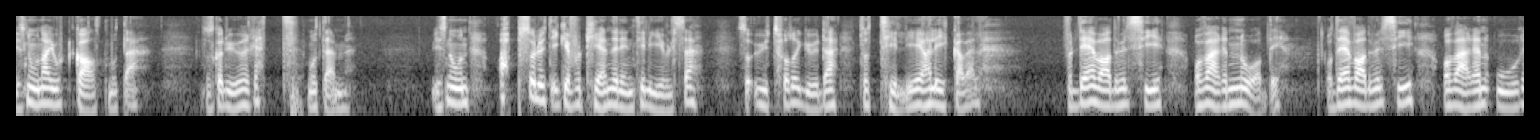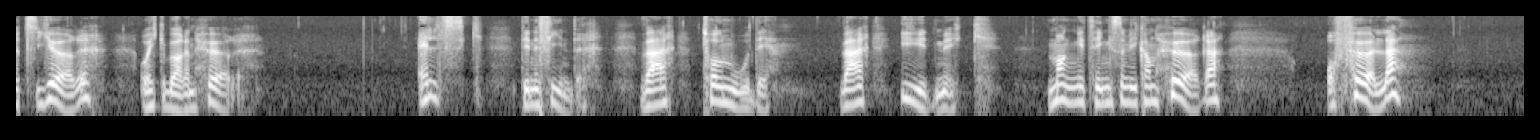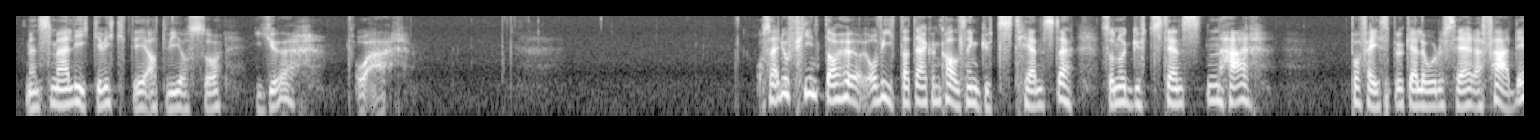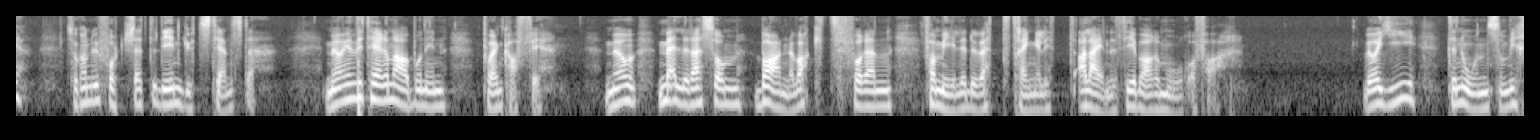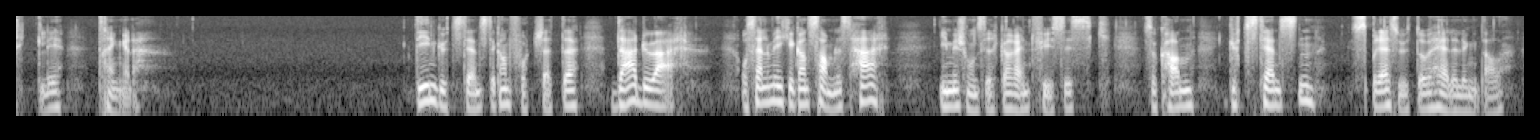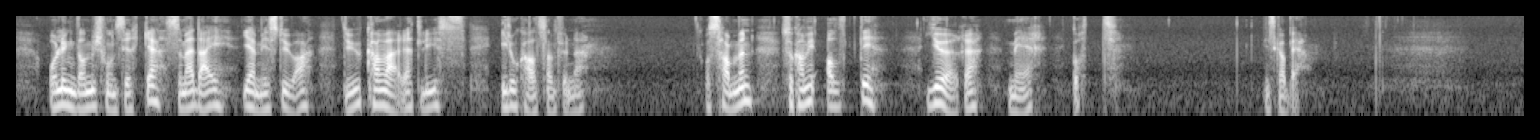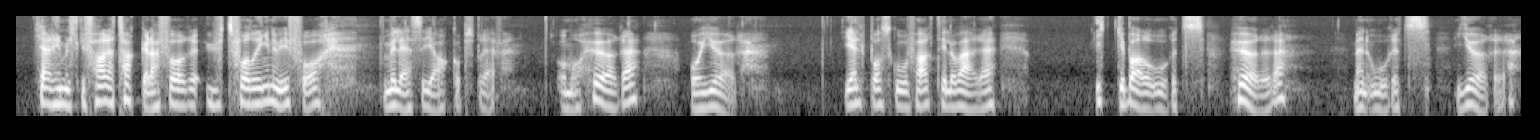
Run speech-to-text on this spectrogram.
Hvis noen har gjort galt mot deg, så skal du gjøre rett mot dem. Hvis noen absolutt ikke fortjener din tilgivelse, så utfordrer Gud deg til å tilgi allikevel. For det er hva det vil si å være nådig. Og det er hva det vil si å være en ordets gjører, og ikke bare en hører. Elsk dine fiender. Vær tålmodig. Vær ydmyk. Mange ting som vi kan høre og føle, men som er like viktig at vi også gjør og er. Og så er det jo fint da å, høre, å vite at det kan kalles en gudstjeneste. Så når gudstjenesten her på Facebook eller hvor du ser er ferdig, så kan du fortsette din gudstjeneste med å invitere naboen inn på en kaffe. Med å melde deg som barnevakt for en familie du vet trenger litt alenetid, bare mor og far. Ved å gi til noen som virkelig trenger det. Din gudstjeneste kan fortsette der du er og selv om vi ikke kan samles her i Misjonskirka rent fysisk, så kan gudstjenesten spres utover hele Lyngdal. Og Lyngdal misjonskirke, som er deg hjemme i stua, du kan være et lys i lokalsamfunnet. Og sammen så kan vi alltid gjøre mer godt. Vi skal be. Kjære himmelske Far, jeg takker deg for utfordringene vi får når vi leser Jakobs brev. Om å høre og gjøre. Hjelp oss, gode far, til å være ikke bare ordets hørere, men ordets gjørere.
